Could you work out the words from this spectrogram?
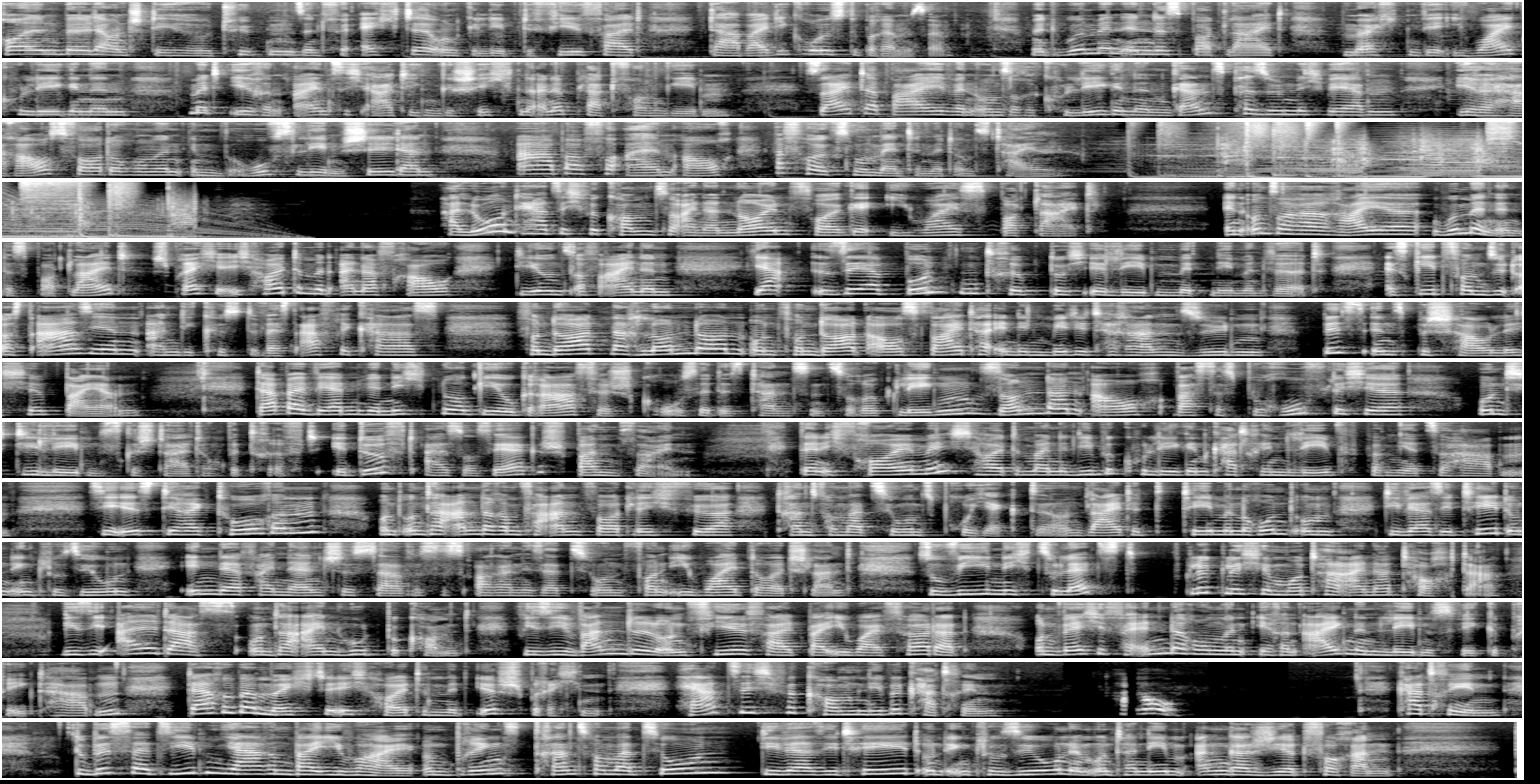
Rollenbilder und Stereotypen sind für echte und gelebte Vielfalt dabei die größte Bremse. Mit Women in the Spotlight möchten wir EY-Kolleginnen mit ihren einzigartigen Geschichten eine Plattform geben. Seid dabei, wenn unsere Kolleginnen ganz persönlich werden, ihre Herausforderungen im Berufsleben schildern, aber vor allem auch Erfolgsmomente mit uns teilen. Hallo und herzlich willkommen zu einer neuen Folge EY Spotlight. In unserer Reihe Women in the Spotlight spreche ich heute mit einer Frau, die uns auf einen, ja, sehr bunten Trip durch ihr Leben mitnehmen wird. Es geht von Südostasien an die Küste Westafrikas, von dort nach London und von dort aus weiter in den mediterranen Süden bis ins beschauliche Bayern. Dabei werden wir nicht nur geografisch große Distanzen zurücklegen, sondern auch was das berufliche und die Lebensgestaltung betrifft. Ihr dürft also sehr gespannt sein. Denn ich freue mich, heute meine liebe Kollegin Katrin Leb bei mir zu haben. Sie ist Direktorin und unter anderem verantwortlich für Transformationsprojekte und leitet Themen rund um Diversität und Inklusion in der Financial Services Organisation von EY Deutschland sowie nicht zuletzt glückliche Mutter einer Tochter. Wie sie all das unter einen Hut bekommt, wie sie Wandel und Vielfalt bei EY fördert und welche Veränderungen ihren eigenen Lebensweg geprägt haben, darüber möchte ich heute mit ihr sprechen. Herzlich willkommen, liebe Katrin. Hallo. Katrin, Du bist seit sieben Jahren bei EY und bringst Transformation, Diversität und Inklusion im Unternehmen engagiert voran.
